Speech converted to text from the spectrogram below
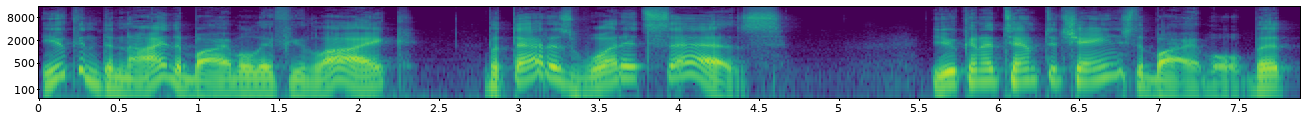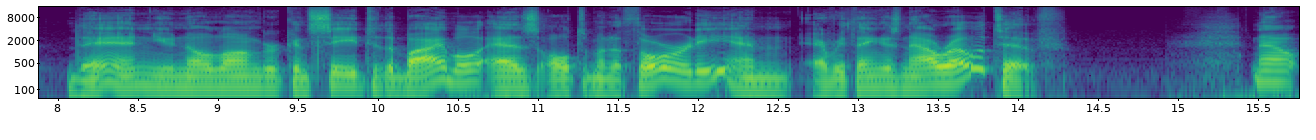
You can deny the Bible if you like, but that is what it says. You can attempt to change the Bible, but then you no longer concede to the Bible as ultimate authority and everything is now relative. Now,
